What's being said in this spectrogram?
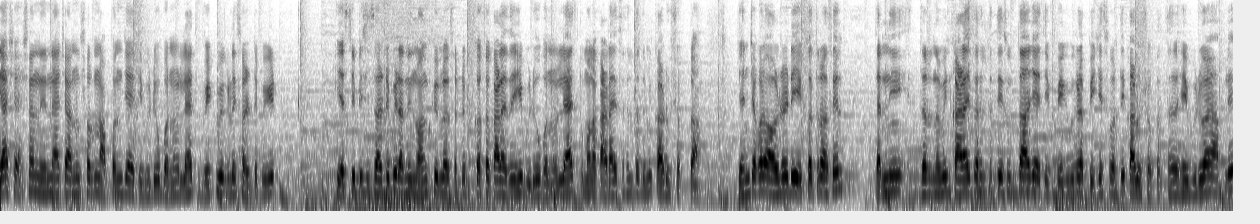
या शासन निर्णयाच्या अनुसरून आपण जे आहे ते व्हिडिओ बनवले आहेत. वेगवेगळे certificate S C B C certificate आणि नॉन क्रिमिनल सर्टिफिकेट कसं काढायचं हे व्हिडिओ बनवले आहेत. तुम्हाला काढायचं असेल तर तुम्ही काढू शकता. ज्यांच्याकडे ऑलरेडी एकत्र असेल त्यांनी जर नवीन काढायचं असेल तर ते सुद्धा जे आहे ते वेगवेगळ्या पेजेसवरती काढू शकतात. तर हे व्हिडिओ आहे आपले.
